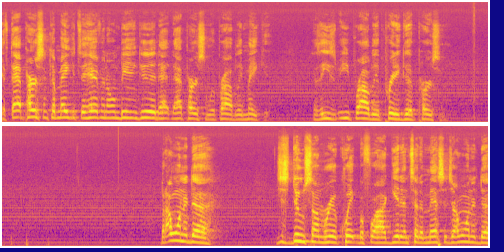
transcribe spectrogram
If that person could make it to heaven on being good, that, that person would probably make it. Because he's, he's probably a pretty good person. But I wanted to just do something real quick before I get into the message. I wanted to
